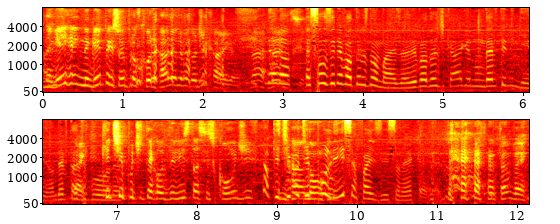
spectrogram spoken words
Ninguém, ninguém pensou em procurar no elevador de carga. né? Não, não, é só os elevadores normais. né? O elevador de carga não deve ter ninguém, não. Deve estar Né? de boa. que né? tipo de terrorista se esconde? Não, que tipo na- de no- polícia faz isso, né, cara? Também.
